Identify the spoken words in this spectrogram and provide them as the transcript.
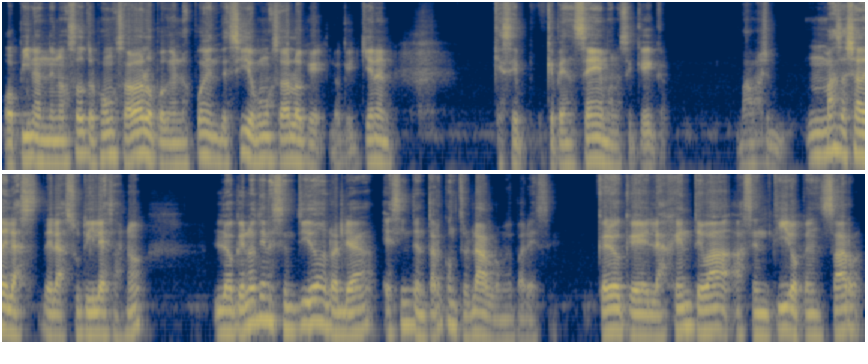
opinan de nosotros, podemos saberlo porque nos pueden decir, podemos saber lo que, lo que quieren que, se, que pensemos, no sé qué. Vamos, más allá de las, de las sutilezas, ¿no? Lo que no tiene sentido en realidad es intentar controlarlo, me parece. Creo que la gente va a sentir o pensar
